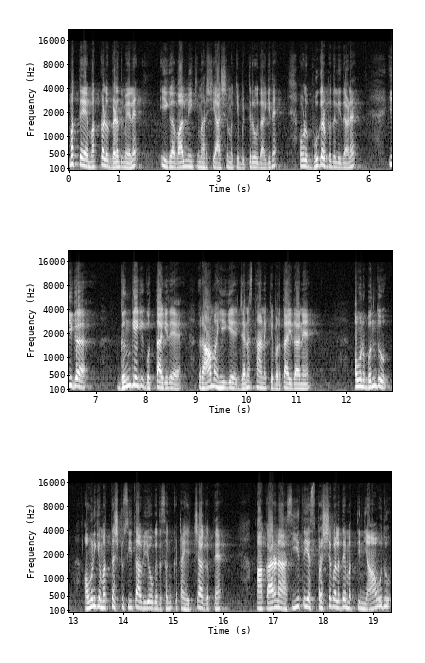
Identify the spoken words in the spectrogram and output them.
ಮತ್ತು ಮಕ್ಕಳು ಬೆಳೆದ ಮೇಲೆ ಈಗ ವಾಲ್ಮೀಕಿ ಮಹರ್ಷಿ ಆಶ್ರಮಕ್ಕೆ ಬಿಟ್ಟಿರುವುದಾಗಿದೆ. ಅವಳು ಭೂಗರ್ಭದಲ್ಲಿದ್ದಾಳೆ. ಈಗ ಗಂಗೆಗೆ ಗೊತ್ತಾಗಿದೆ, ರಾಮ ಹೀಗೆ ಜನಸ್ಥಾನಕ್ಕೆ ಬರ್ತಾ ಇದ್ದಾನೆ. ಅವನು ಬಂದು ಅವನಿಗೆ ಮತ್ತಷ್ಟು ಸೀತಾ ವಿಯೋಗದ ಸಂಕಟ ಹೆಚ್ಚಾಗುತ್ತೆ. ಆ ಕಾರಣ ಸೀತೆಯ ಸ್ಪರ್ಶವಲ್ಲದೆ ಮತ್ತಿನ್ಯಾವುದು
